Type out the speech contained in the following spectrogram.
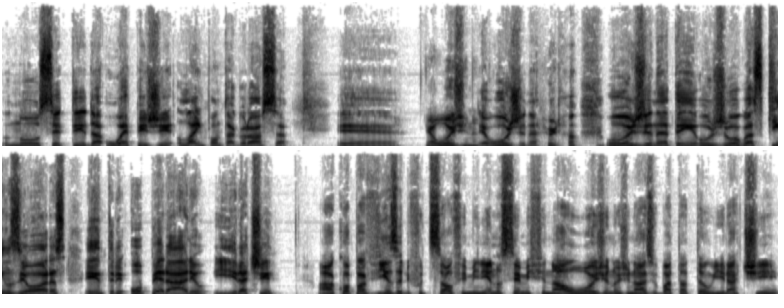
no CT da UEPG, lá em Ponta Grossa. É, é hoje, né? É hoje, né? Perdão. Hoje, né, tem o jogo às 15 horas entre Operário e Irati. A Copa Visa de Futsal Feminino, semifinal hoje no ginásio Batatão Irati.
